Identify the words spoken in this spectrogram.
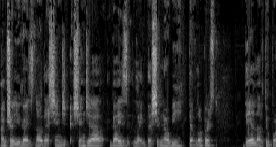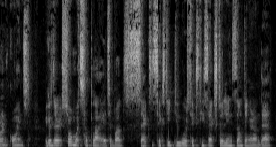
I'm sure you guys know that Shinja, Shinja guys, like the Shibnobi developers, they love to burn coins because there's so much supply. It's about 62 or 60 sextillion, something around that.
